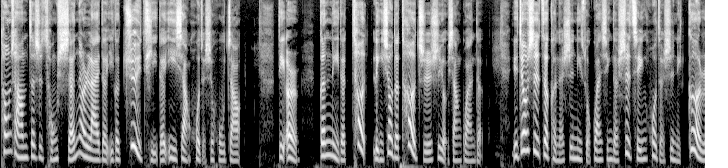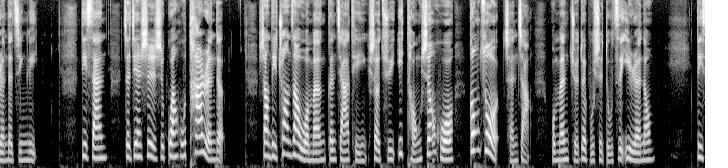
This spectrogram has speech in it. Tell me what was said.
通常这是从神而来的一个具体的意向或者是呼召。第二，跟你的特领袖的特质是有相关的，也就是这可能是你所关心的事情，或者是你个人的经历。第三，这件事是关乎他人的，上帝创造我们跟家庭、社区一同生活、工作、成长，我们绝对不是独自一人哦。第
